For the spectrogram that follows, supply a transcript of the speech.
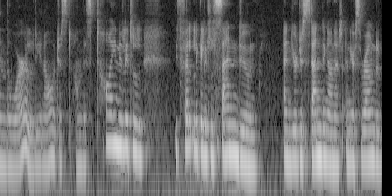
in the world you know just on this tiny little it felt like a little sand dune and you're just standing on it and you're surrounded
